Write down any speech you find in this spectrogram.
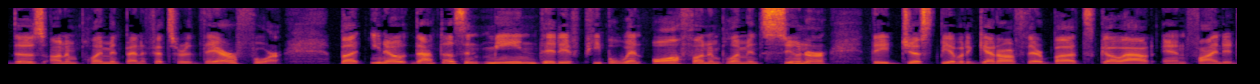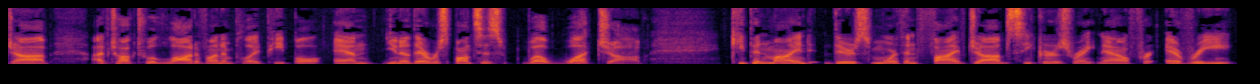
those unemployment benefits are there for. But, you know, that doesn't mean that if people went off unemployment sooner, they'd just be able to get off their butts, go out and find a job. I've talked to a lot of unemployed people and, you know, their response is, well, what job? Keep in mind, there's more than five job seekers right now for every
